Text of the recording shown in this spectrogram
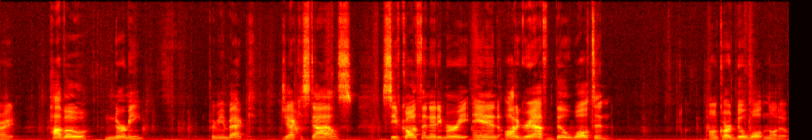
All right. Paavo Nurmi, premium back. Jackie Stiles, Steve Cauthen, Eddie Murray, and autograph Bill Walton. On card Bill Walton auto.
